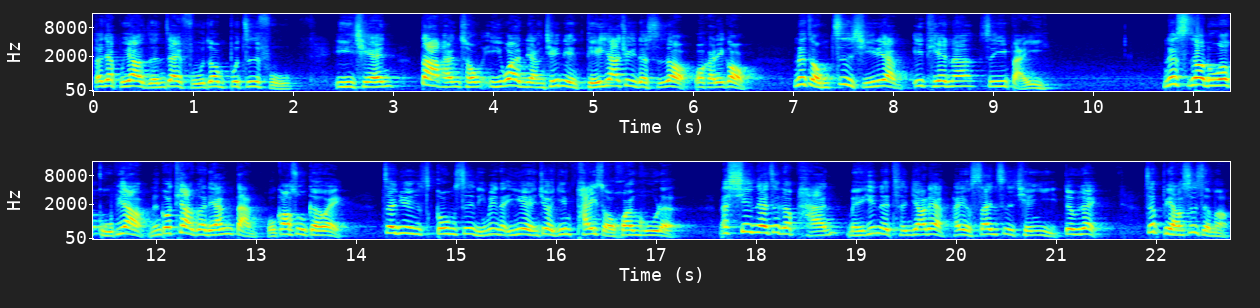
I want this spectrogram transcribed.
大家不要人在福中不知福。以前大盘从一万两千点跌下去的时候，我跟你讲，那种自息量一天呢是一百亿。那时候如果股票能够跳个两档，我告诉各位。证券公司里面的营业员就已经拍手欢呼了。那现在这个盘每天的成交量还有三四千亿，对不对？这表示什么？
